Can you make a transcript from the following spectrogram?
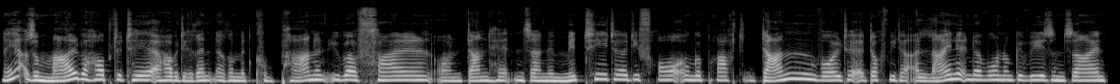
Naja, also mal behauptete er, er habe die Rentnerin mit Kumpanen überfallen und dann hätten seine Mittäter die Frau umgebracht. Dann wollte er doch wieder alleine in der Wohnung gewesen sein.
